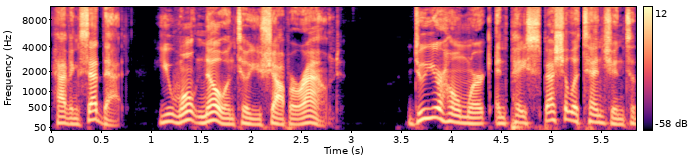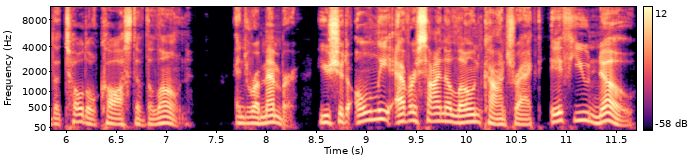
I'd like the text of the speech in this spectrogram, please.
Having said that, you won't know until you shop around. Do your homework and pay special attention to the total cost of the loan. And remember, you should only ever sign a loan contract if you know,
